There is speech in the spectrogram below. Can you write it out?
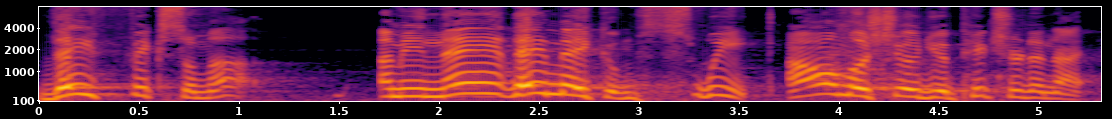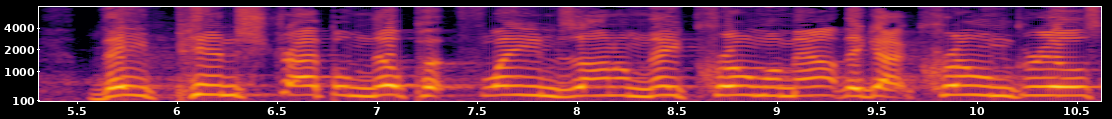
they fix them up. I mean, they, they make them sweet. I almost showed you a picture tonight. They pinstripe them. They'll put flames on them. They chrome them out. They got chrome grills,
